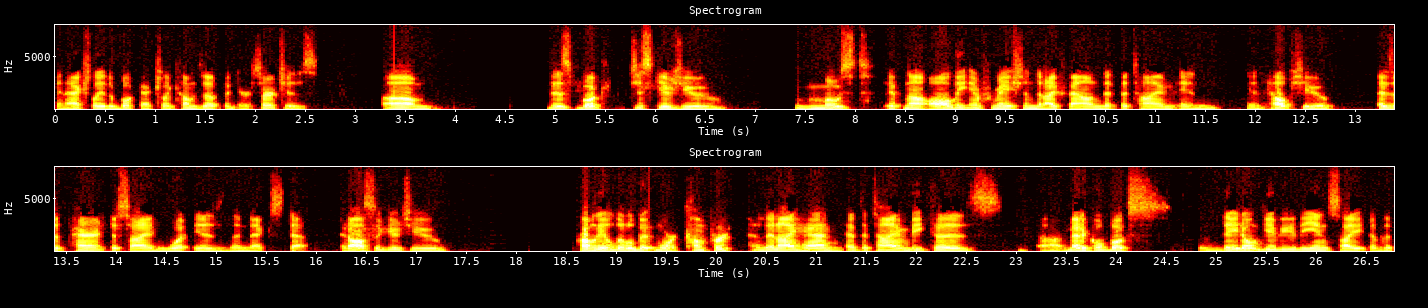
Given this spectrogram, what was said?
and actually the book actually comes up in your searches. Um, this book just gives you most, if not all, the information that I found at the time in and helps you as a parent decide what is the next step. It also gives you probably a little bit more comfort than I had at the time because uh, medical books they don't give you the insight of the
